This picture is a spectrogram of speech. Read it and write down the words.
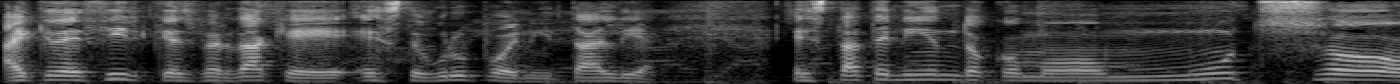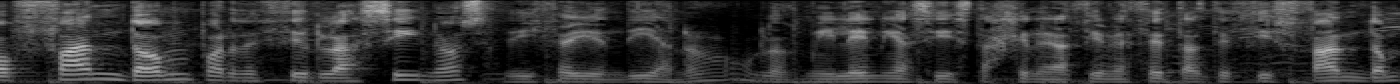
Hay que decir que es verdad que este grupo en Italia está teniendo como mucho fandom, por decirlo así, ¿no? Se dice hoy en día, ¿no? Los millennials y esta generación Z decís fandom,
